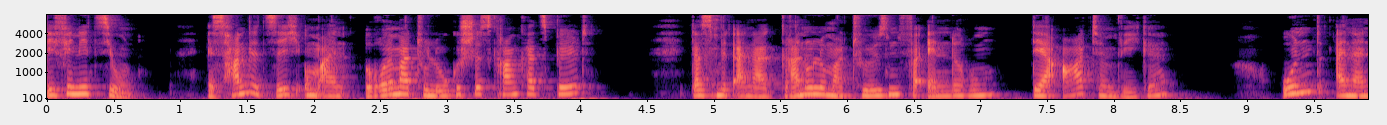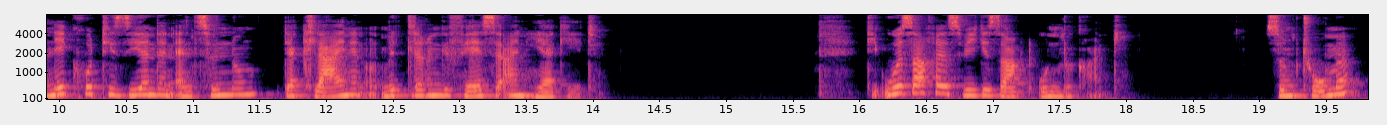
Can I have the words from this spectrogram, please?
Definition. Es handelt sich um ein rheumatologisches Krankheitsbild, das mit einer granulomatösen Veränderung der Atemwege und einer nekrotisierenden Entzündung der kleinen und mittleren Gefäße einhergeht. Die Ursache ist wie gesagt unbekannt. Symptome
